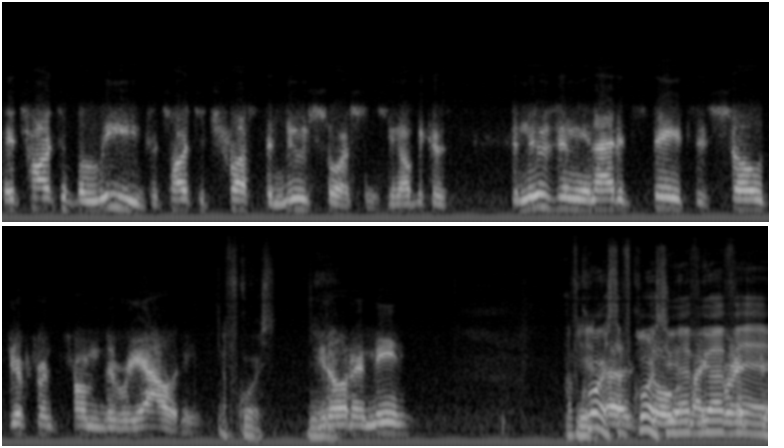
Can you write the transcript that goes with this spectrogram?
it's hard to believe. It's hard to trust the news sources, you know, because the news in the United States is so different from the reality. Of course. You know what I mean? Of Yeah. course, Uh, of course. so, you have like, you have for uh,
